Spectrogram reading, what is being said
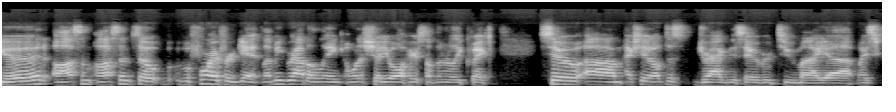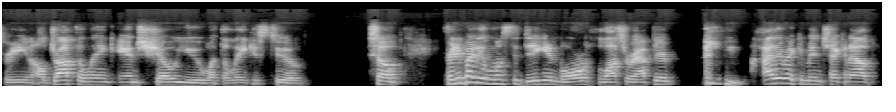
good. Awesome. Awesome. So before I forget, let me grab a link. I want to show you all here something really quick. So um, actually, I'll just drag this over to my uh, my screen. I'll drop the link and show you what the link is to. So for anybody that wants to dig in more with Velociraptor, highly recommend checking out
